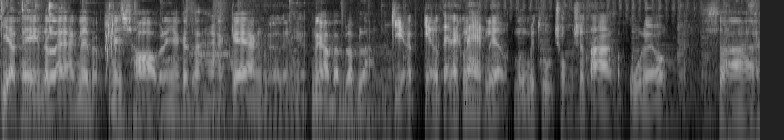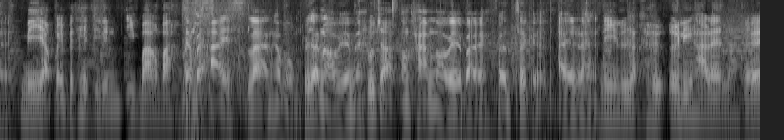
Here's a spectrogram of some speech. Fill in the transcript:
เกลียดพระเองแต่แรกเลยแบบไม่ชอบอะไรเงี้ยก็จะหาแกล้งหรืออะไรเงี้ยไม่เอาแบบรับหลังเกลียดเกลียดตั้งแต่แรกๆเลยอะมึงไม่ถูกชกชะตากับกูแล้ว ใช่มีอยากไปประเทศอื่นอีกบ้างปะอยากไปไอซ์แลนด์ครับผมรู้จักนอร์เวย์ไหมรู้จัก ต้องข้ามนอร์เวย์ไปก็จะเกิดไอซ์แลนด์นี่รู้จักเออร์ลิงฮาแลนด์นะเอ้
